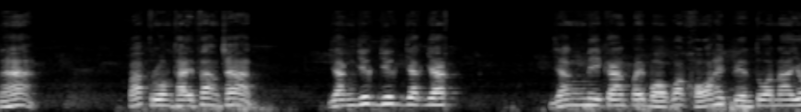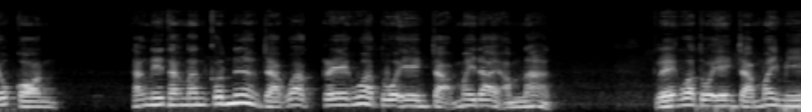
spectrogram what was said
นะฮะพักรวมไทยสร้างชาติ ยังยึกยึกยักยักยังมีการไปบอกว่าขอให้เปลี่ยนตัวนายกก่อน ทั้งนี้ทั้งนั้นก็เนื่องจากว่าเกรงว่าตัวเองจะไม่ได้อำนาจ เกรงว่าตัวเองจะไม่มี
